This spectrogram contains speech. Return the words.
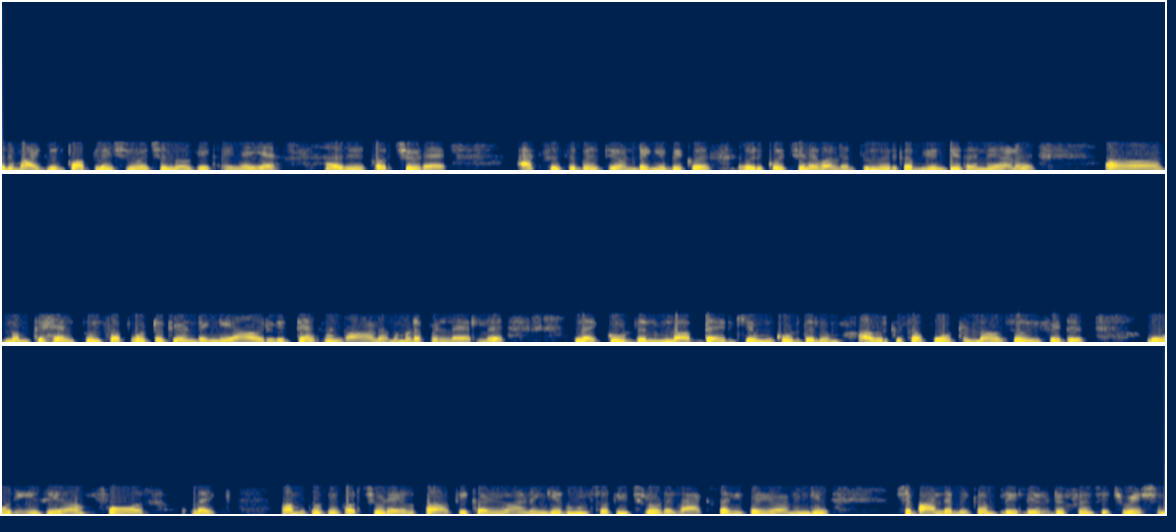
ഒരു മൈഗ്രന്റ് പോപ്പുലേഷൻ വെച്ച് നോക്കിക്കഴിഞ്ഞാൽ യെസ് അത് കുറച്ചുകൂടെ ആക്സസിബിലിറ്റി ഉണ്ടെങ്കിൽ ബിക്കോസ് ഒരു കൊച്ചിനെ വളർത്തുന്ന ഒരു കമ്മ്യൂണിറ്റി തന്നെയാണ്. നമുക്ക് ഹെൽപ്പും സപ്പോർട്ടൊക്കെ ഉണ്ടെങ്കിൽ ആ ഒരു വ്യത്യാസം കാണാം നമ്മുടെ പിള്ളേരിൽ. ലൈക്ക് കൂടുതലും ലവ്ഡ് ആയിരിക്കും കൂടുതലും അവർക്ക് സപ്പോർട്ട് ഉണ്ടാവും. So if it is more easier for like നമുക്കൊക്കെ കുറച്ചുകൂടെ എളുപ്പമാക്കി കഴിയുവാണെങ്കിൽ റൂൾസ് ഒക്കെ ഇച്ചിരൂടെ ലാക്സ് ആക്കി കഴിയുവാണെങ്കിൽ പക്ഷെ പാൻഡമിക് കംപ്ലീറ്റ്ലി ഒരു ഡിഫറെന്റ് സിറ്റുവേഷൻ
